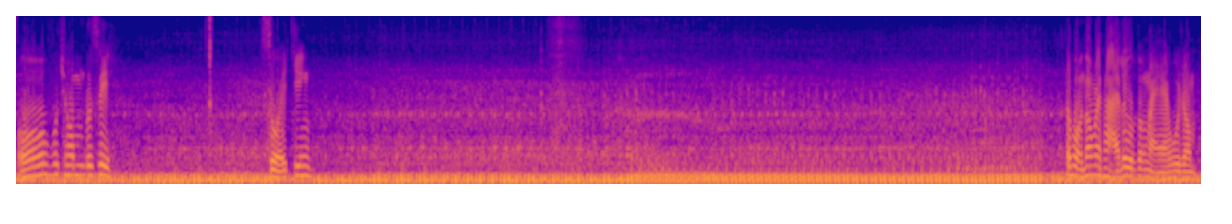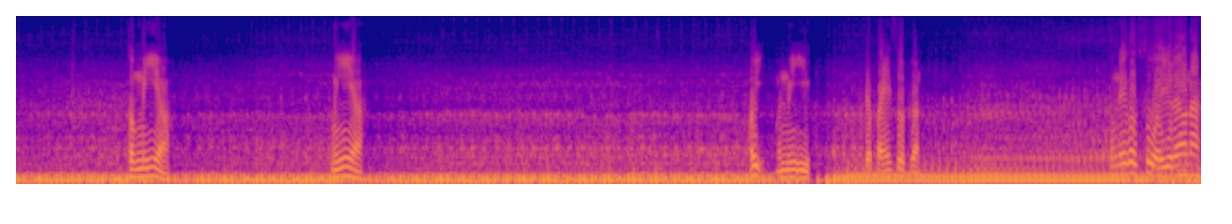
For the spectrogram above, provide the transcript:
โอ้ ผู้ชมดูสิ สวยจริง แล้วผมต้องไปถ่ายรูปตรงไหนอะผู้ชม ตรงนี้เหรอ นี่เหรอ เฮ้ย มันมีอีก เดี๋ยวไปให้สุดก่อน ตรงนี้ก็สวยอยู่แล้วนะ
